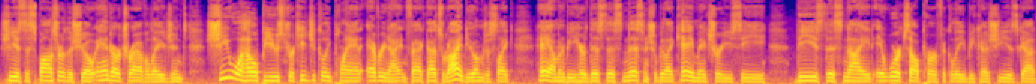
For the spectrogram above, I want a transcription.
She is the sponsor of the show and our travel agent. She will help you strategically plan every night. In fact, that's what I do. I'm just like, hey, I'm going to be here this, this, and this. And she'll be like, hey, make sure you see these this night. It works out perfectly because she has got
